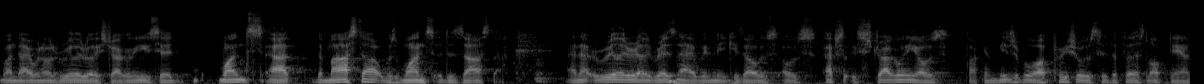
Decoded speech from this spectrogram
one day when I was really really struggling. He said, "Once uh, the master was once a disaster," and that really really resonated with me because I was I was absolutely struggling. I was fucking miserable. I'm pretty sure it was through the first lockdown.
